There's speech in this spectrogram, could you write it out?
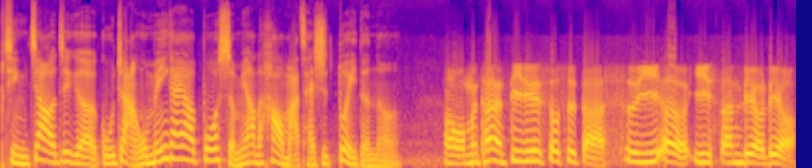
请教这个股长，我们应该要拨什么样的号码才是对的呢？哦，我们台南地区都是打四一二一三六六。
